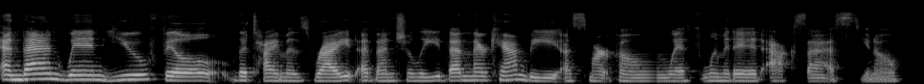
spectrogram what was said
And then when you feel the time is right, eventually, then there can be a smartphone with limited access, you know.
